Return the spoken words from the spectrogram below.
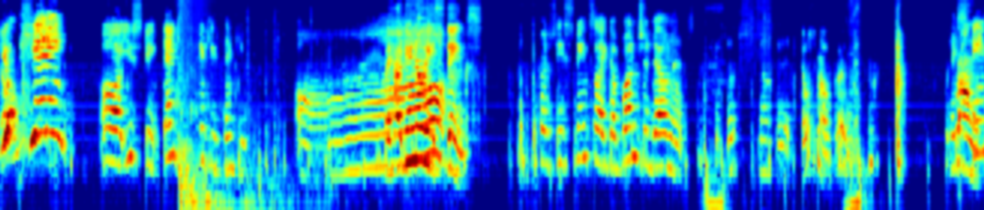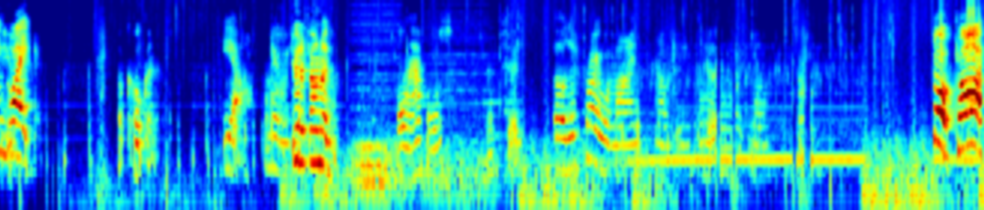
You kidding? Oh, you stink. Thank you, thank you, thank you. Oh. Wait, how do you know he stinks? Because he stinks like a bunch of donuts. Those smell good. Those smell good. They wrong stink like, A coconut. yeah, whatever. Dude, I found a apples. That's good. Oh, those probably were mine. No, I'm kidding. I have one, no. Oh gosh,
